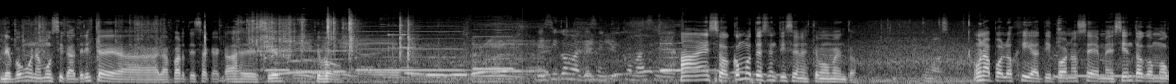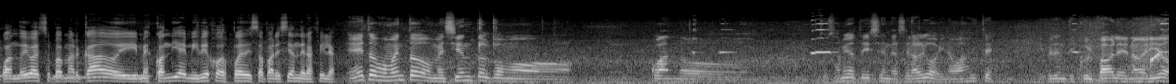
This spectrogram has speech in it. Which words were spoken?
Le pongo una música triste a la parte esa que acabas de decir. Tipo, Decí como te sentís como hace. ah, eso, ¿cómo te sentís en este momento? ¿Cómo hace? Una apología, tipo, no sé, me siento como cuando iba al supermercado y me escondía y mis viejos después desaparecían de la fila. En estos momentos me siento como cuando tus amigos te dicen de hacer algo y no vas, ¿viste? Y te sentís culpable de no haber ido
